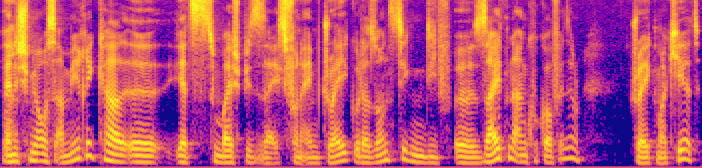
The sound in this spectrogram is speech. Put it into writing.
Wenn Ja. ich mir aus Amerika äh, jetzt zum Beispiel, sei es von einem Drake oder sonstigen, die äh, Seiten angucke auf Instagram, Drake markiert.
